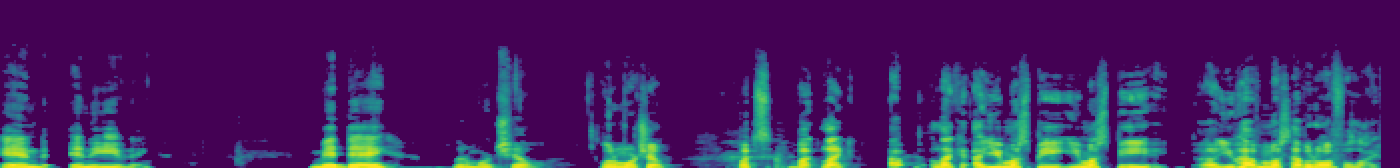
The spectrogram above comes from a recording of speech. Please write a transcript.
and in the evening. Midday, a little more chill. A little more chill, but but like uh, like uh, you must be you must be uh, you have must have an awful life.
